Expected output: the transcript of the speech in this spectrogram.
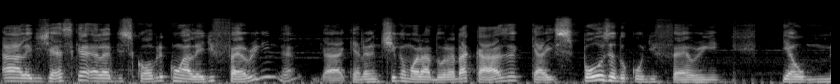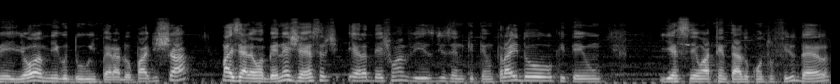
a Lady Jéssica, ela descobre com a Lady Ferring, né, que era a antiga moradora da casa, que é a esposa do Conde Ferring, que é o melhor amigo do Imperador Padishah, mas ela é uma Bene Gesserit e ela deixa um aviso dizendo que tem um traidor, que tem um ia ser um atentado contra o filho dela.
